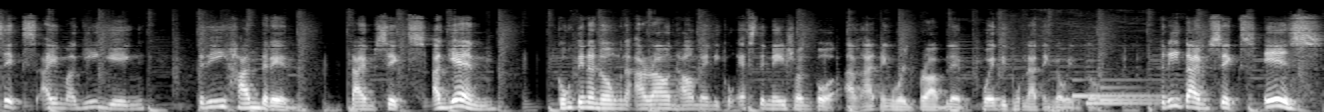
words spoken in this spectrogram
6 ay magiging 300 times 6. Again, kung tinanong na around how many, kung estimation po ang ating word problem, pwede po natin gawin to. 3 times 6 is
